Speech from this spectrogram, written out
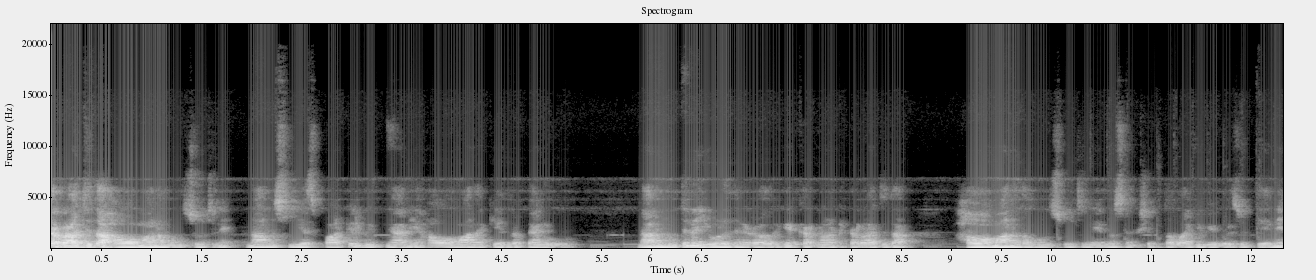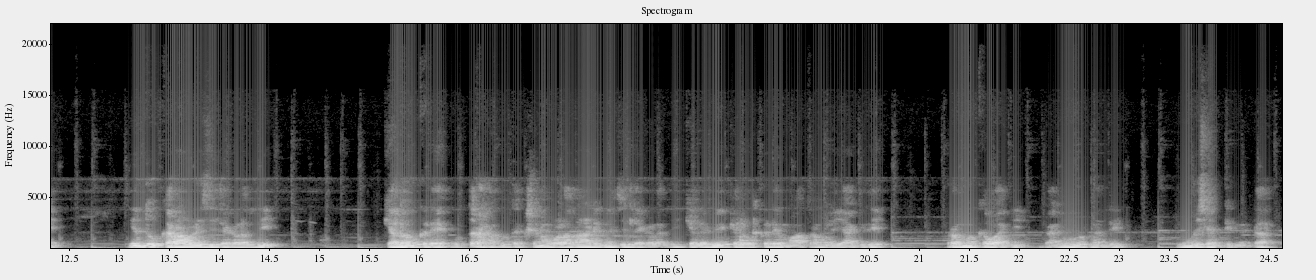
ರಾಜ್ಯದ ಹವಾಮಾನ ಮುನ್ಸೂಚನೆ. ನಾನು ಸಿ ಎಸ್ ಪಾಟೀಲ್, ವಿಜ್ಞಾನಿ, ಹವಾಮಾನ ಕೇಂದ್ರ, ಬೆಂಗಳೂರು. ನಾನು ಮುಂದಿನ ಏಳು ದಿನಗಳವರೆಗೆ ಕರ್ನಾಟಕ ರಾಜ್ಯದ ಹವಾಮಾನದ ಮುನ್ಸೂಚನೆಯನ್ನು ಸಂಕ್ಷಿಪ್ತವಾಗಿ ವಿವರಿಸುತ್ತೇನೆ. ಇಂದು ಕರಾವಳಿ ಜಿಲ್ಲೆಗಳಲ್ಲಿ ಕೆಲವು ಕಡೆ ಉತ್ತರ ಹಾಗೂ ದಕ್ಷಿಣ ಒಳನಾಡಿನ ಜಿಲ್ಲೆಗಳಲ್ಲಿ ಕೆಲವೇ ಕೆಲವು ಕಡೆ ಮಾತ್ರ ಮಳೆಯಾಗಿದೆ. ಪ್ರಮುಖವಾಗಿ ಬೆಂಗಳೂರಿನಲ್ಲಿ ಮೂರು ಸೆಂಟಿಮೀಟರ್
